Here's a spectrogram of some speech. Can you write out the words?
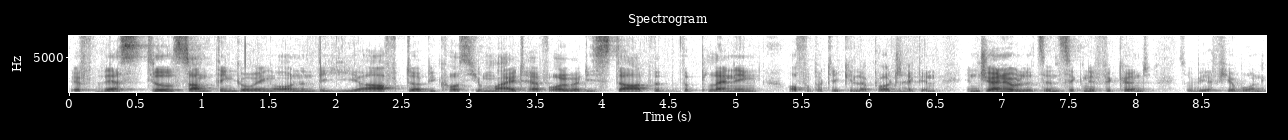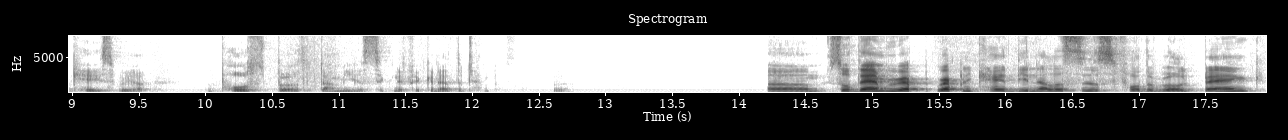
if there's still something going on in the year after because you might have already started the planning of a particular project. And in general, it's insignificant. So we have here one case where the post-birth dummy is significant at the 10%. Um, so then we rep replicate the analysis for the World Bank,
